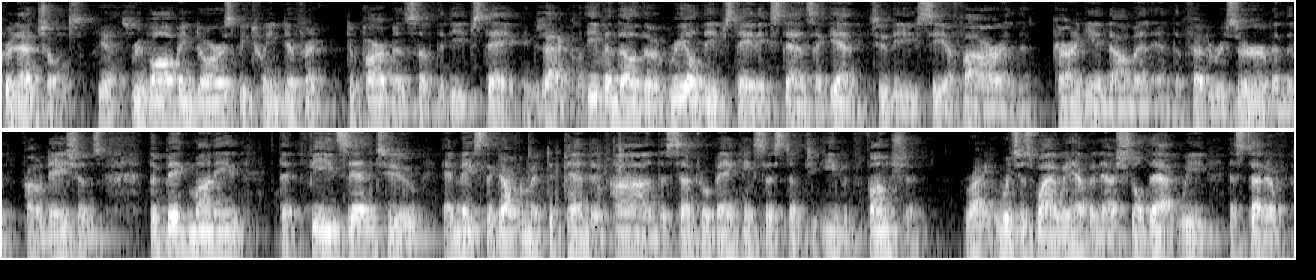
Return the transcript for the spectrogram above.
credentials. Yes. Revolving doors between different departments of the deep state. Exactly. Even though the real deep state extends again to the CFR and the Carnegie Endowment and the Federal Reserve and the foundations, the big money that feeds into and makes the government dependent on the central banking system to even function. Right. Which is why we have a national debt. We instead of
